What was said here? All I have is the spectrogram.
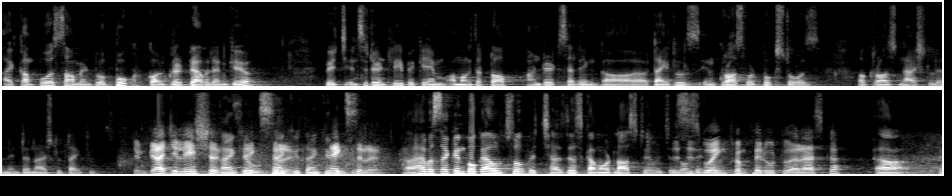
I composed some into a book called Grit, Gravel, and Gear, which incidentally became among the top 100 selling uh, titles in crossword bookstores across national and international titles. Congratulations. Thank you, Excellent. thank you, thank you. Excellent. I have a second book also, which has just come out last year, which is This on is going from Peru to Alaska? Uh,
